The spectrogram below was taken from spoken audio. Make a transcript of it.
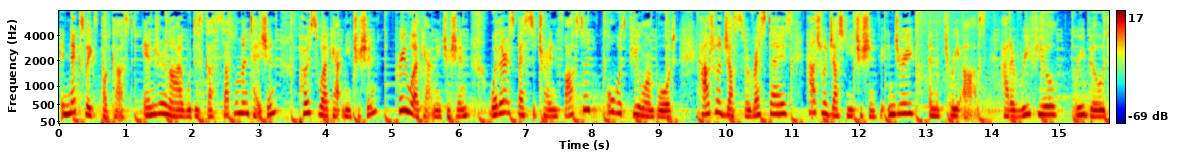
In next week's podcast, Andrew and I will discuss supplementation, post workout nutrition, pre workout nutrition, whether it's best to train fasted or with fuel on board, how to adjust for rest days, how to adjust nutrition for injury, and the three R's how to refuel, rebuild,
